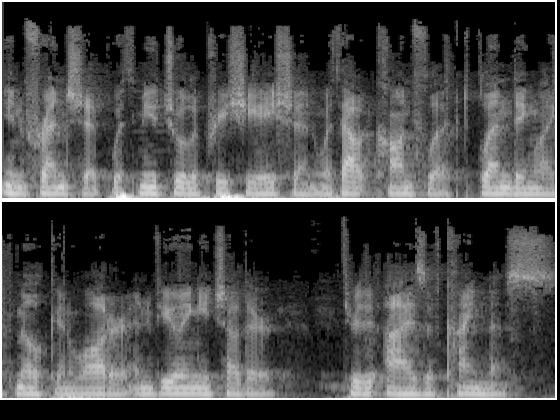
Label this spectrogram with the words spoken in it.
in friendship with mutual appreciation, without conflict, blending like milk and water, and viewing each other through the eyes of kindness.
